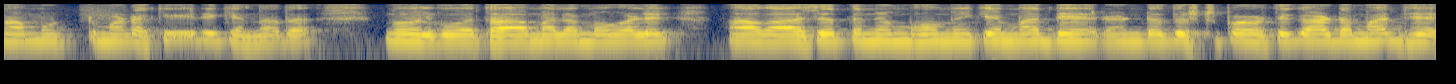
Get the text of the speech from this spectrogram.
നാം മുട്ടുമടക്കിയിരിക്കുന്നത്. ഗോൽഗോഥ മലമുകളിൽ ആകാശത്തിനും ഭൂമിക്കും മധ്യേ രണ്ട് ദുഷ്ടപ്രവർത്തിക്കാരുടെ മധ്യേ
